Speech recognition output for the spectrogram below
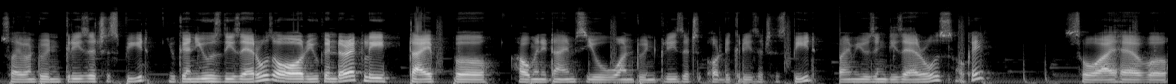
So I want to increase its speed. You can use these arrows or you can directly type uh, how many times you want to increase it or decrease its speed. I'm using these arrows okay? So I have uh,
